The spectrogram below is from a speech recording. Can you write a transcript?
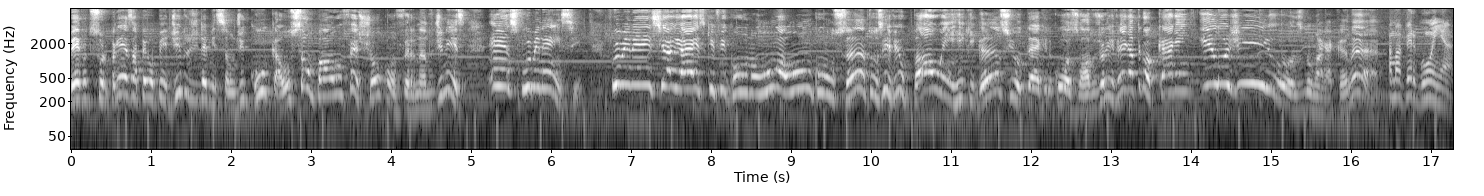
Pego de surpresa pelo pedido de demissão de Cuca, o São Paulo fechou com Fernando Diniz, ex-Fluminense. Fluminense, aliás, que ficou no 1 a 1 com o Santos e viu Paulo Henrique Ganso e o técnico Oswaldo de Oliveira trocarem elogios no Maracanã. É uma vergonha.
